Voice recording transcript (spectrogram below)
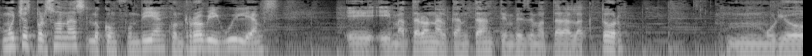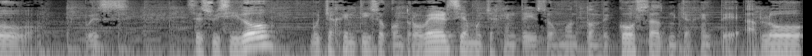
muchas personas lo confundían con Robbie Williams, y mataron al cantante en vez de matar al actor. Murió, pues se suicidó. Mucha gente hizo controversia, mucha gente hizo un montón de cosas, mucha gente habló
